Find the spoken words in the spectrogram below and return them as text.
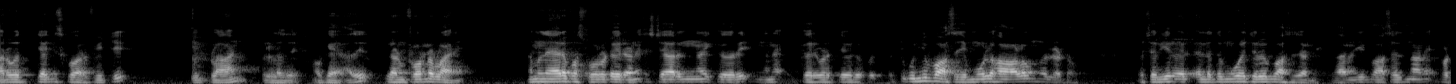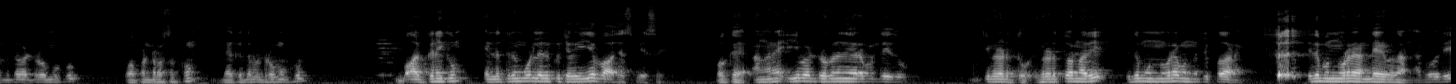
അറുപത്തി അഞ്ച് സ്ക്വയർ ഫീറ്റ് ഈ പ്ലാൻ ഉള്ളത്. ഓക്കെ അത് ഗ്രൗണ്ട് ഫ്ലോറിന്റെ പ്ലാന് നമ്മൾ നേരെ ഫസ്റ്റ് ഫ്ലോറിലോട്ട് വരികയാണ്. സ്റ്റെയർ ഇങ്ങനെ കയറി ഇങ്ങനെ കയറി ഇവിടുത്തെ ഒരു കുഞ്ഞു പാസേജ് മുകളിൽ ഹാളോ ഒന്നുമില്ല കേട്ടോ ചെറിയൊരു എല്ലാത്തും കൂടി ചെറിയൊരു പാസേജാണ് കാരണം ഈ പാസേജിൽ നിന്നാണ് ഫ്രണ്ടത്തെ ബെഡ്റൂമുക്കും ഓപ്പൺ ഡ്രസ്സുക്കും ബാക്കത്തെ ബെഡ്റൂമുക്കും ബാൽക്കണിക്കും എല്ലാത്തിനും കൂടി ഒരു ചെറിയ പാസേജ് സ്പേസ് ഓക്കെ അങ്ങനെ ഈ ബെഡ്റൂമിന് നേരെ എന്ത് ചെയ്തു? ഇവരെടുത്തു. ഇവരെടുത്തു പറഞ്ഞാൽ ഇത് മുന്നൂറ് മുന്നൂറ്റി മുപ്പതാണ് ഇത് മുന്നൂറ് രണ്ട് എഴുപതാണ്. അപ്പോൾ ഒരു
